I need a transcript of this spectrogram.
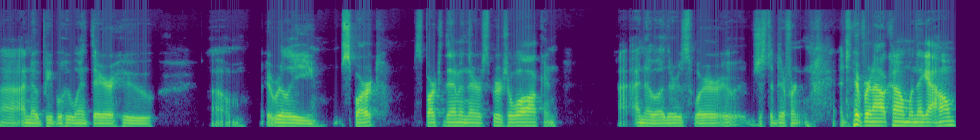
Uh, I know people who went there who um, it really sparked sparked them in their spiritual walk, and I know others where just a different a different outcome when they got home.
